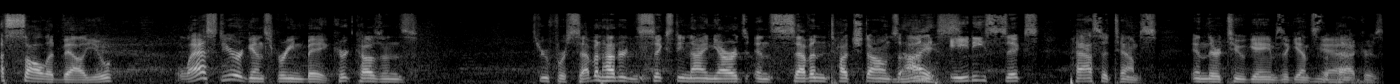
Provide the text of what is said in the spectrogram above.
a solid value. Last year against Green Bay, Kirk Cousins threw for 769 yards and seven touchdowns Nice. on 86 pass attempts in their two games against Yeah. the Packers.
